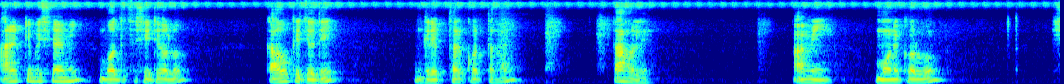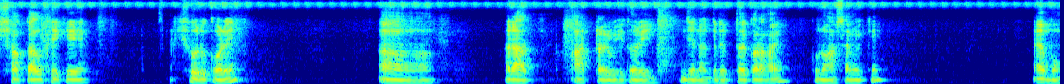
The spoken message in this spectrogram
আরেকটি বিষয় আমি বলতে চাই, সেটি হলো কাউকে যদি গ্রেপ্তার করতে হয়, তাহলে আমি মনে করব সকাল থেকে শুরু করে রাত আটটার ভিতরেই যেন গ্রেপ্তার করা হয় কোনো আসামিকে এবং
